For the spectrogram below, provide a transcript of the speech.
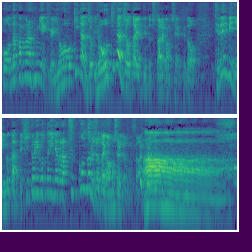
こう中村文明が陽気なじょ陽気な状態っていうとちょっとあれかもしれないですけどテレビに向かって独り言言いながら突っ込んどる状態が面白いと思うんですよ。あほ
